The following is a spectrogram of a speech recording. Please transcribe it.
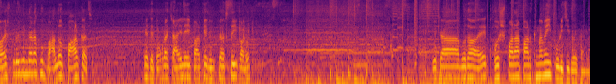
এই গয়েশপুরে কিন্তু একটা খুব ভালো পার্ক আছে। ঠিক আছে, তোমরা চাইলে এই পার্কে ঘুরতে আসতেই পারো। যেটা বোধ হয় ঘোষপাড়া পার্ক নামেই পরিচিত এখানে।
